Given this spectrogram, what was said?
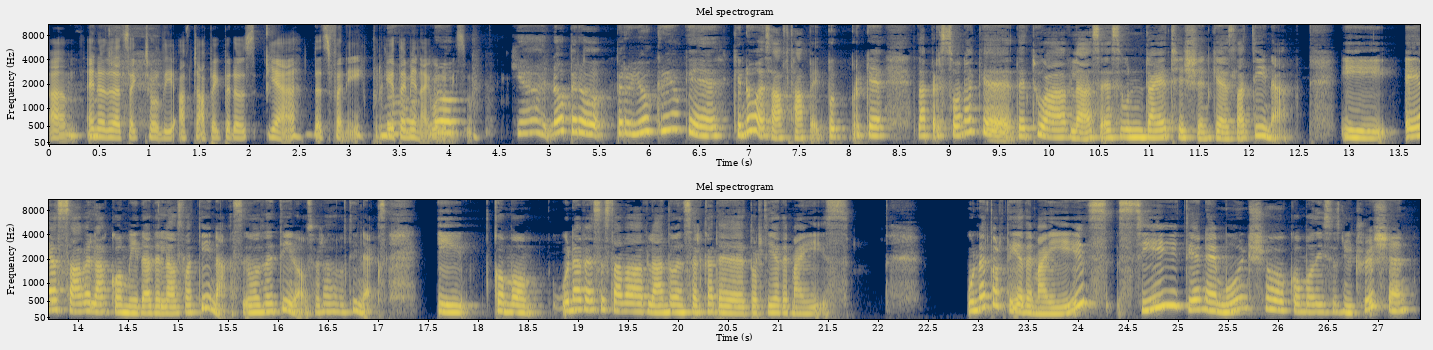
um, I know that's like totally off topic, was, yeah, that's funny, porque yo también hago no, lo mismo. Yeah, no, pero, pero yo creo que, que no es off topic, porque la persona que de tú hablas es un dietitian que es latina y ella sabe la comida de las latinas, los latinos, ¿verdad? Latinx. Y como una vez estaba hablando acerca de tortilla de maíz, una tortilla de maíz sí tiene mucho, como dices, nutrition.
